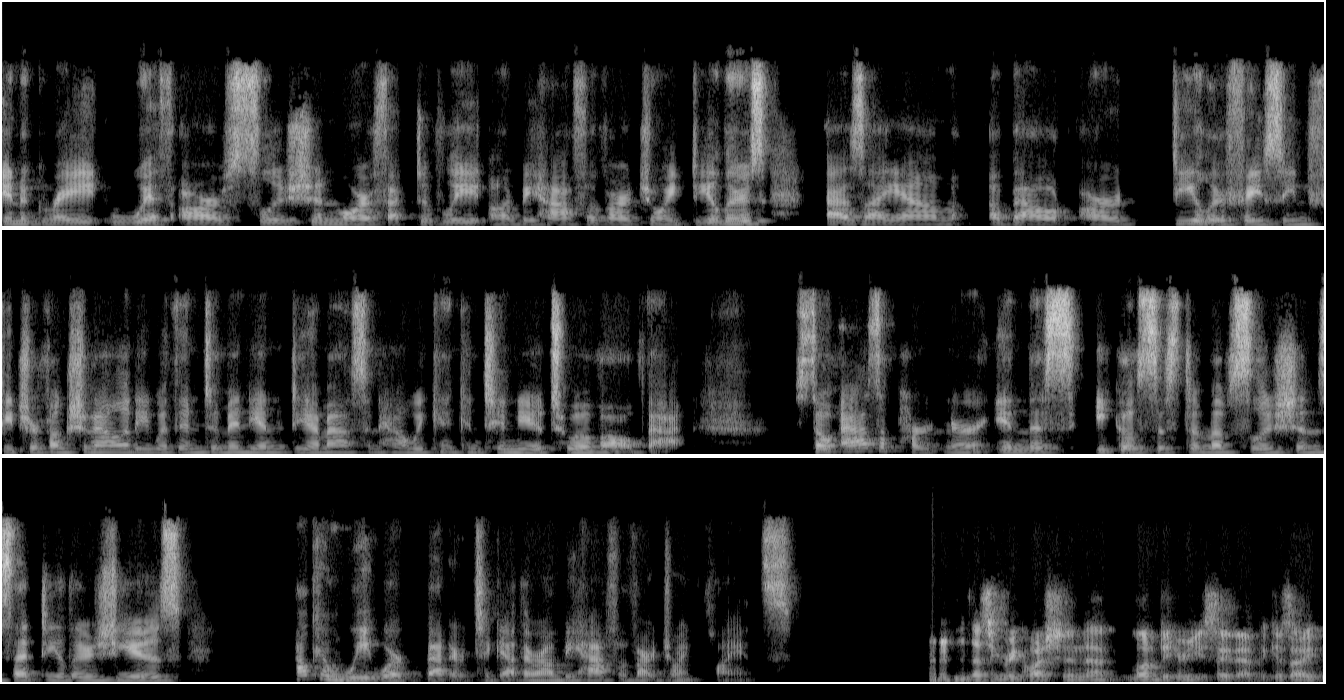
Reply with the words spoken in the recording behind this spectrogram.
integrate with our solution more effectively on behalf of our joint dealers as I am about our dealer facing feature functionality within Dominion DMS and how we can continue to evolve that. So, as a partner in this ecosystem of solutions that dealers use, how can we work better together on behalf of our joint clients? That's a great question. I'd love to hear you say that because I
